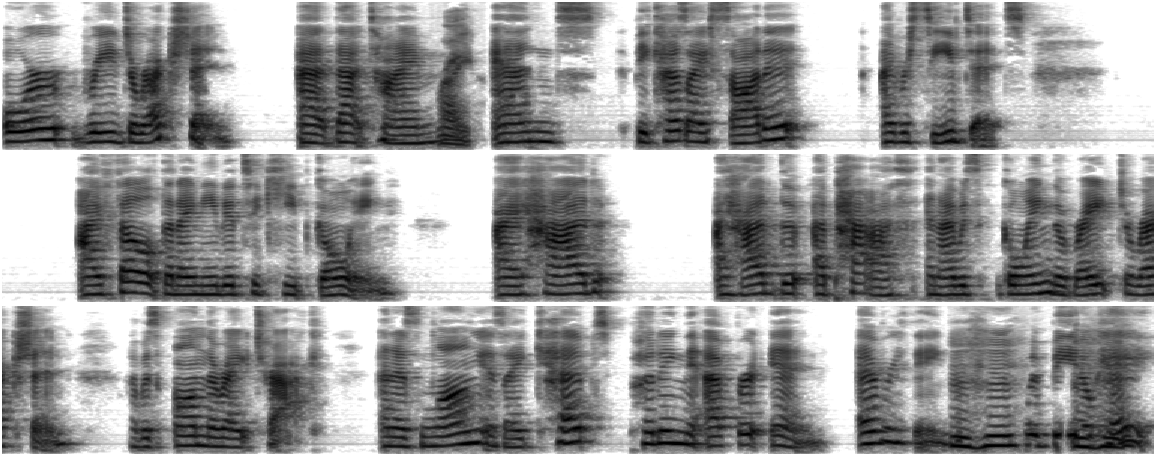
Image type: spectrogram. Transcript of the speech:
or redirection at that time. Right. And because i sought it i received it. I felt that i needed to keep going. I had i had the, a path and i was going the right direction i was on the right track and as long as i kept putting the effort in everything mm-hmm. would be mm-hmm. okay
